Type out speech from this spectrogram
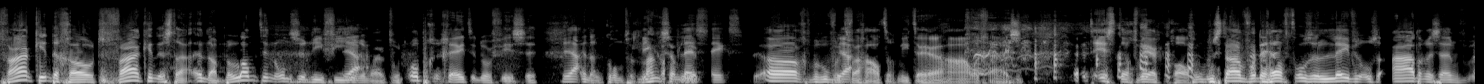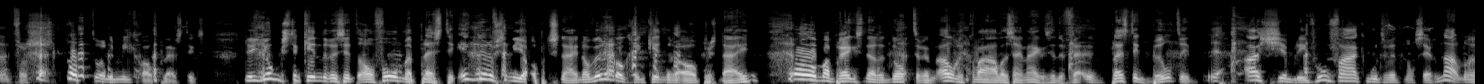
Vaak in de goot, vaak in de straat. En dat belandt in onze rivieren, Ja. waar het wordt opgegeten door vissen. ja. En dan komt het langzaam weer Microplastics. Och, we hoeven het Ja. verhaal toch niet te herhalen, Gijs. het is toch werkelijk al. We staan voor de helft onze levens, onze aderen zijn verstopt door de microplastics. De jongste kinderen zitten al vol met plastic. Ik durf ze niet open te snijden. Nou wil ik ook geen kinderen opensnijden. Oh, maar breng ze naar de dokter. En alle kwalen zijn eigenlijk, er zit een plastic bult in. Ja. Alsjeblieft, hoe vaak moeten we het nog zeggen? Nou, de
